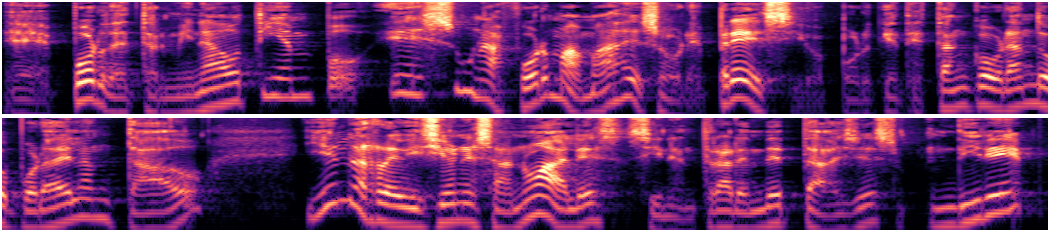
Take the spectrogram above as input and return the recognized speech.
eh, por determinado tiempo es una forma más de sobreprecio, porque te están cobrando por adelantado y en las revisiones anuales, sin entrar en detalles, diré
